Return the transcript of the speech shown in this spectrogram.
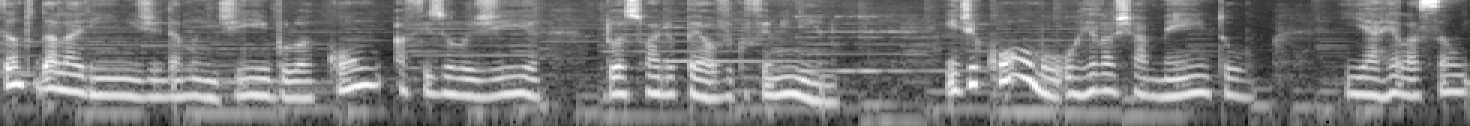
tanto da laringe, da mandíbula, com a fisiologia do assoalho pélvico feminino e de como o relaxamento e a relação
